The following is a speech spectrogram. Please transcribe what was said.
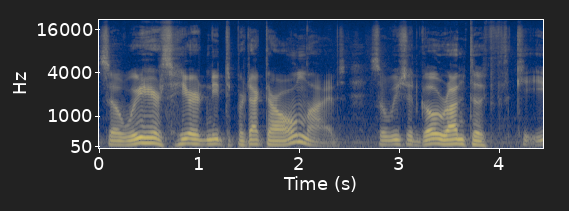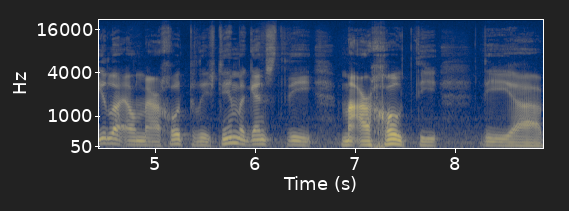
So we here, here need to protect our own lives. So we should go run to Keila el Ma'archot Pelishtim against the Ma'archot, the the uh,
